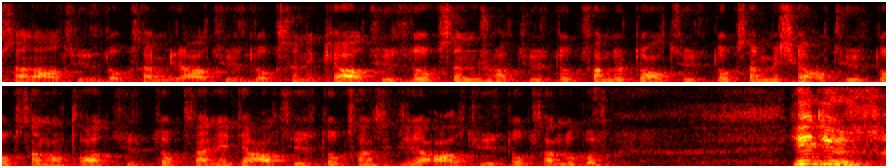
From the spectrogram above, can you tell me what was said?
690 691 692 693 694 695 696 697 698 699 700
